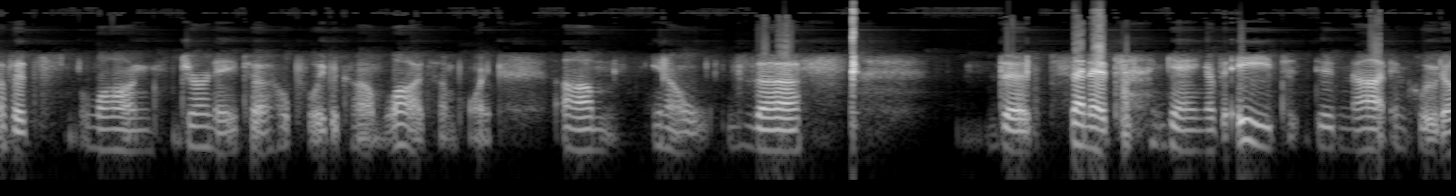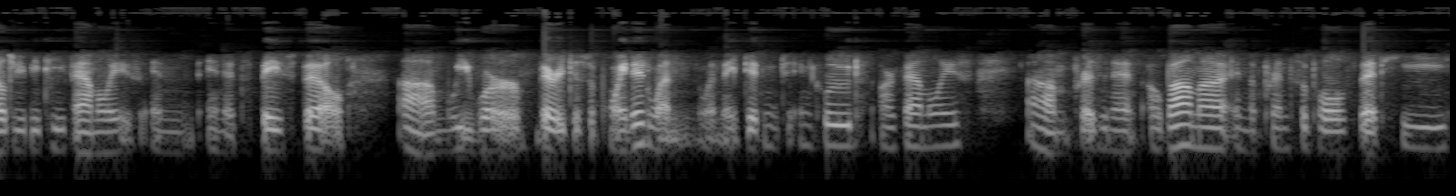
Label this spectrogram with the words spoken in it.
of its long journey to hopefully become law at some point. Um, you know, the the Senate gang of eight did not include LGBT families in in its base bill. Um, we were very disappointed when when they didn't include our families. Um, President Obama and the principles that he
